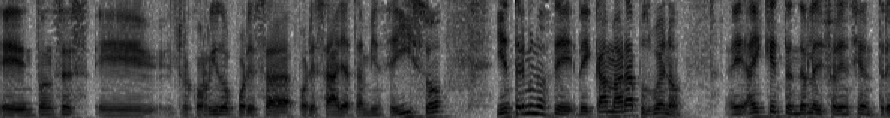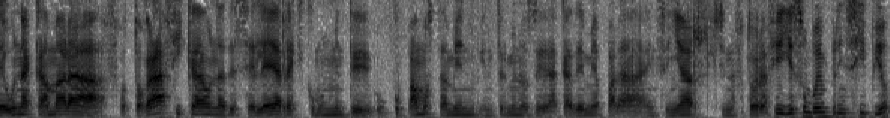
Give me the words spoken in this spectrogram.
Eh, entonces, el recorrido por esa, por esa área también se hizo. Y en términos de, de cámara, pues bueno, eh, hay que entender la diferencia entre una cámara fotográfica, una DSLR, que comúnmente ocupamos también en términos de academia para enseñar cinematografía, y es un buen principio,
